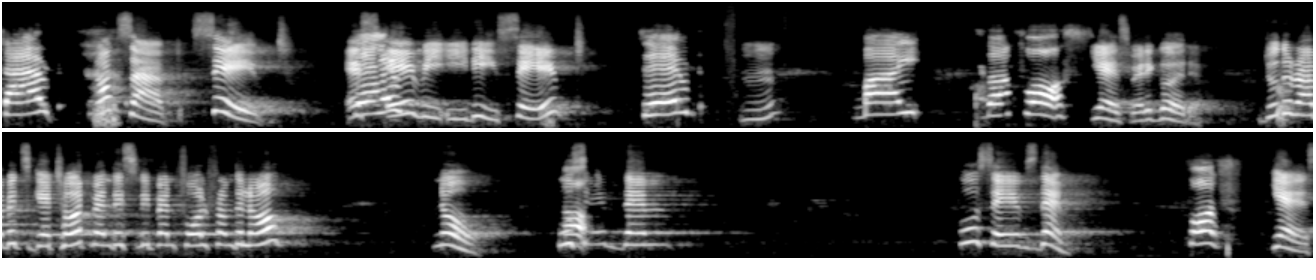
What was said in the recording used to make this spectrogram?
saved not saved, saved. S-A-V-E-D, saved. saved Hmm. by the force. Yes, very good. Do the rabbits get hurt when they slip and fall from the log? No. Who No. saves them? Who saves them? Force. Yes,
